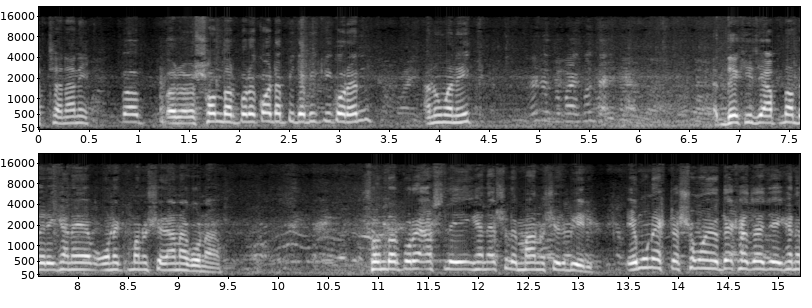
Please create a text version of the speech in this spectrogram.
আচ্ছা নানি সন্ধ্যার পরে কয়টা পিঠা বিক্রি করেন আনুমানিক? দেখি যে আপনাদের এখানে অনেক মানুষের আনাগোনা। সন্ধ্যার পরে আসলে এখানে আসলে মানুষের ভিড়। এমন একটা সময়ও দেখা যায় যে এখানে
